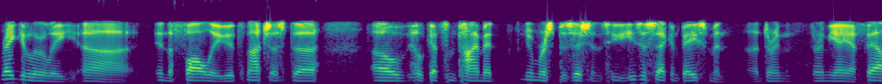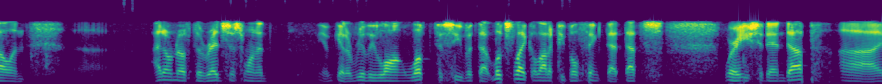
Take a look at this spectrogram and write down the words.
regularly uh, in the fall league. It's not just uh, oh he'll get some time at numerous positions. He, he's a second baseman uh, during during the AFL, and uh, I don't know if the Reds just want to you know, get a really long look to see what that looks like. A lot of people think that that's where he should end up. Uh,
